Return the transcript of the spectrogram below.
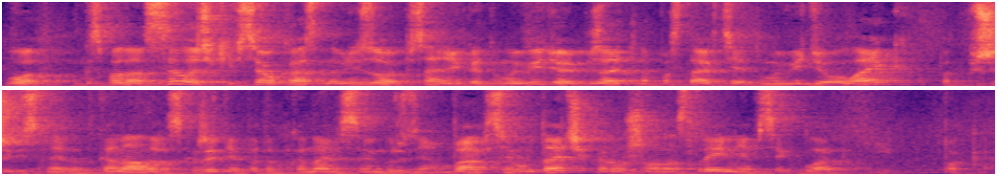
Вот, господа, ссылочки все указаны внизу в описании к этому видео. Обязательно поставьте этому видео лайк, подпишитесь на этот канал и расскажите об этом канале своим друзьям. Вам всем удачи, хорошего настроения, всех благ и пока.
